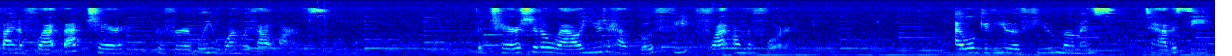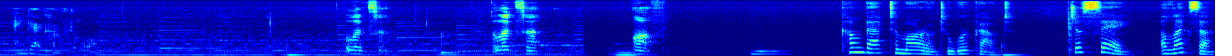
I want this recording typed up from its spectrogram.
Find a flat back chair, preferably one without arms. The chair should allow you to have both feet flat on the floor. I will give you a few moments to have a seat and get comfortable. Alexa, Alexa, off. Come back tomorrow to work out. Just say, Alexa,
